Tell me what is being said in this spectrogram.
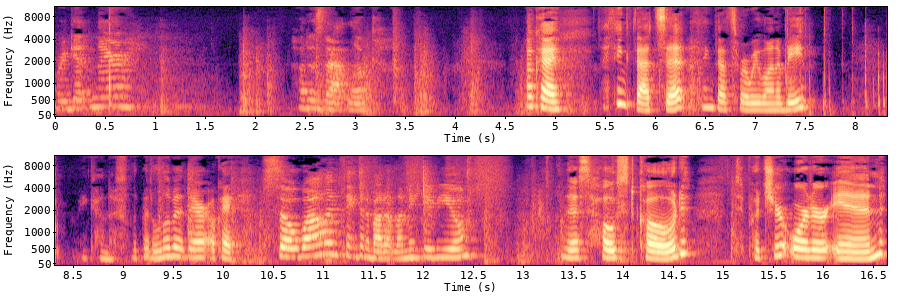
We're getting there. How does that look? Okay, I think that's it. I think that's where we want to be kind of flip it a little bit there. Okay, so while I'm thinking about it, let me give you this host code to put your order in,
